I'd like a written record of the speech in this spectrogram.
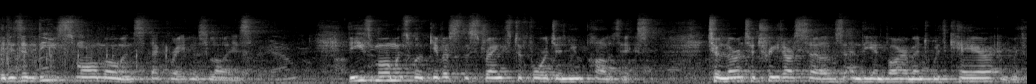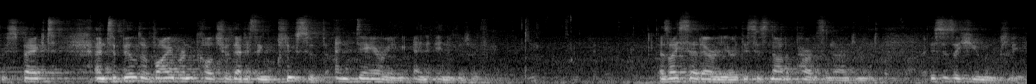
It is in these small moments that greatness lies. These moments will give us the strength to forge a new politics, to learn to treat ourselves and the environment with care and with respect, and to build a vibrant culture that is inclusive and daring and innovative. As I said earlier, this is not a partisan argument. This is a human plea.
